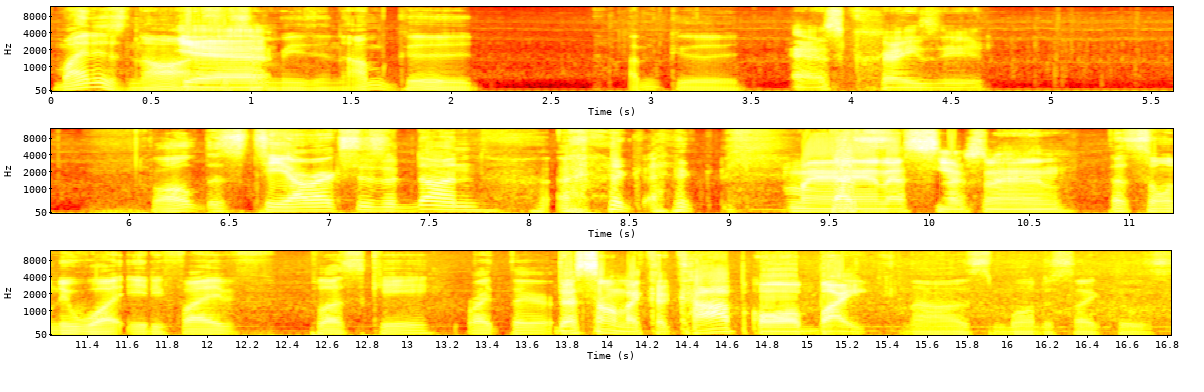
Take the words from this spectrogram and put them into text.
Mine is not Yeah. for some reason. I'm good. I'm good. That's crazy. Well, this TRXs are done. Man, That's- that sucks, man. That's only what 85 plus K right there. That sound like a cop or a bike. No, it's motorcycles.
